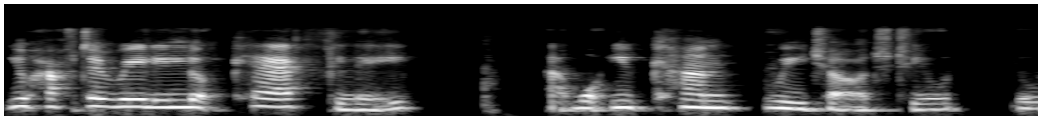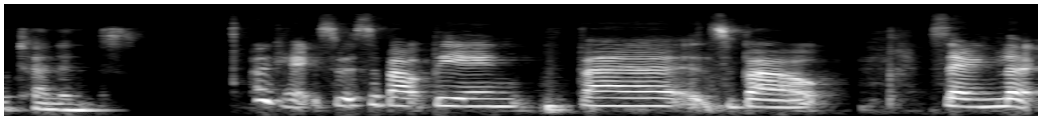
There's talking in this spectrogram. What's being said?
you have to really look carefully at what you can recharge to your your tenants. Okay, so it's about being fair. It's about saying, look,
